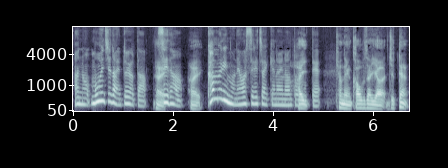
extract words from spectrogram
あのもう一台トヨタ、はい。セダン。はい。カムリもね忘れちゃいけないなと思って、去年カーオブザイヤー10点。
